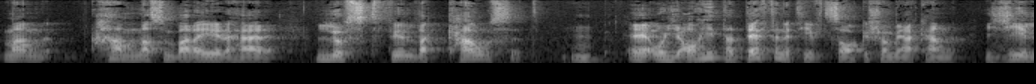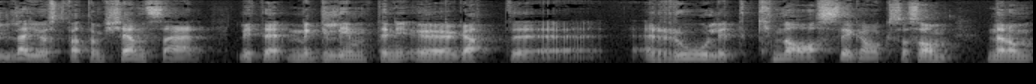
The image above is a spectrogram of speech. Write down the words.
man hamnar som bara i det här lustfyllda kaoset. Mm. Eh, och jag hittar definitivt saker som jag kan gilla just för att de känns så här lite med glimten i ögat eh, roligt knasiga också. Som när de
